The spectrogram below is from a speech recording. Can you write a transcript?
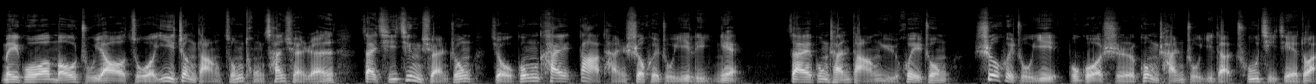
美国某主要左翼政党总统参选人在其竞选中就公开大谈社会主义理念。在共产党与会中，社会主义不过是共产主义的初级阶段。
